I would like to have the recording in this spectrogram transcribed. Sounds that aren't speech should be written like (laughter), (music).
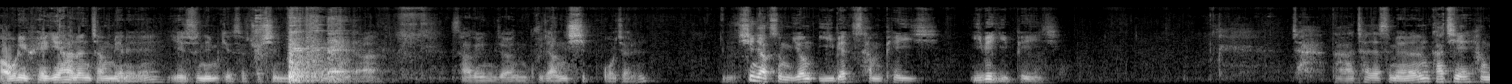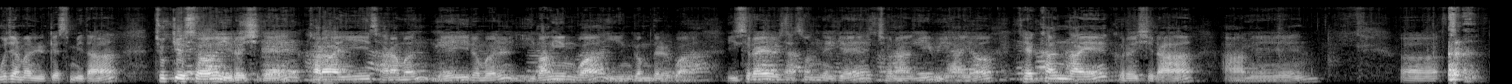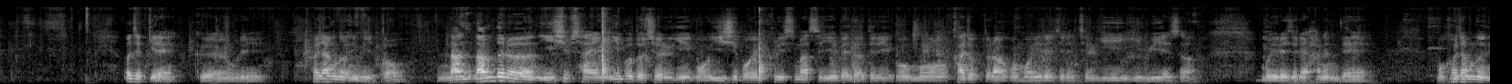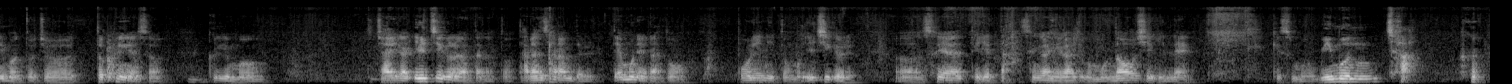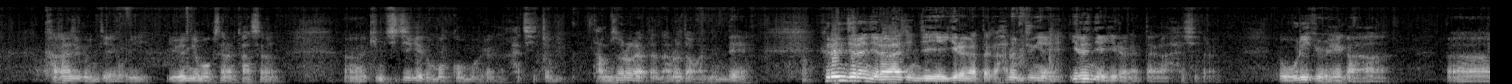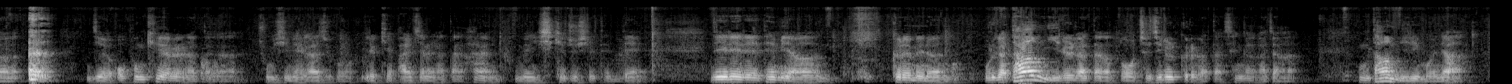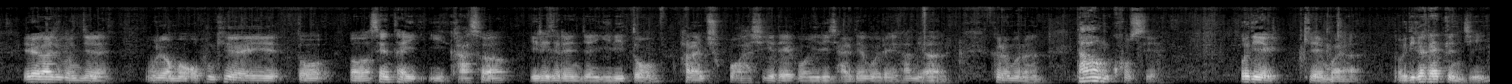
바울이 회개하는 장면에 예수님께서 주신 말씀입니다. 사도행전 9장 15절 신약성경 203페이지 202페이지 자, 다 찾았으면 같이 한 구절만 읽겠습니다. 주께서 이르시되 가라 이 사람은 내 이름을 이방인과 임금들과 이스라엘 자손에게 전하기 위하여 택한 나의 그릇이라. 아멘. 어, (clears throat) 어저께 그 우리 허장노님이 또 남, 남들은 24일 이브도 즐기고 25일 크리스마스 예배도 드리고 뭐 가족들하고 뭐 이래저래 즐기기 위해서 뭐 이래저래 하는데 뭐 허장노님은 또 저 덕평에서 그게 뭐 자기가 일찍을 갖다가 또 다른 사람들 때문에라도 본인이 또 뭐 일찍을 어, 서야 되겠다 생각해가지고 못 나오시길래 그래서 뭐 위문차 가가지고 이제 우리 유영규 목사랑 가서 어, 김치찌개도 먹고 뭐 이렇게 같이 좀 담소를 갖다 나누다 왔는데 그런저런 여러 가지 이제 얘기를 갖다가 하는 중에 이런 얘기를 갖다가 하시더라고요. 우리 교회가 어, (clears throat) 이제 오픈 케어를 갖다가 중심해가지고 이렇게 발전을 갖다가 하나님 분명히 시켜주실 텐데 이제 이래 되면 그러면은 우리가 다음 일을 갖다가 또 저지를 거를 갖다가 생각하자. 그럼 다음 일이 뭐냐? 이래가지고 이제 우리가 뭐 오픈케어에 또 어, 센터에 이 가서 이래저래 이제 일이 또 하나님 축복하시게 되고 일이 잘 되고 이래 하면 그러면은 다음 코스에 어디에 이렇게 뭐야 어디가 됐든지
